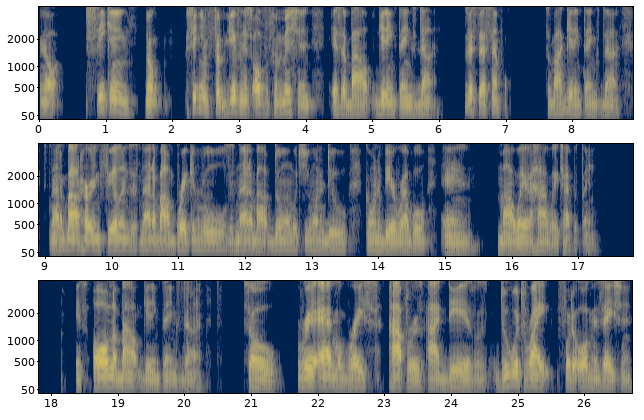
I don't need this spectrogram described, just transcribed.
you know, seeking you know seeking forgiveness over permission is about getting things done. It's just that simple. It's about getting things done. It's not about hurting feelings. It's not about breaking rules. It's not about doing what you want to do, going to be a rebel, and my way or the highway type of thing. It's all about getting things done. So Rear Admiral Grace Hopper's ideas was do what's right for the organization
